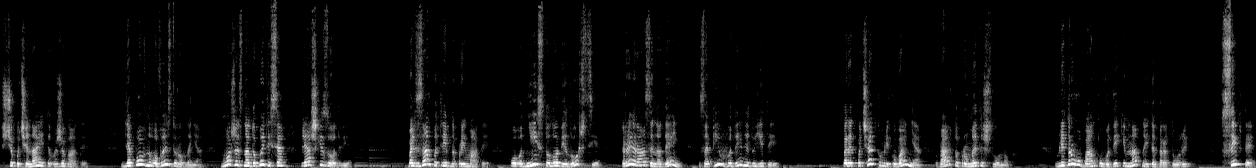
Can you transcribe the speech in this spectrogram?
що починаєте оживати. Для повного виздоровлення може знадобитися пляшки зо дві. Бальзам потрібно приймати по одній столовій ложці три рази на день за півгодини до їди. Перед початком лікування варто промити шлунок. В літрову банку води кімнатної температури всипте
